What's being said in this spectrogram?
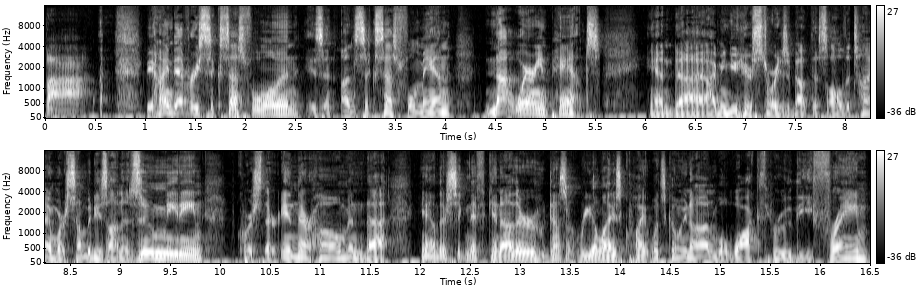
ba. behind every successful woman is an unsuccessful man not wearing pants. And uh, I mean, you hear stories about this all the time where somebody's on a Zoom meeting. Of course, they're in their home, and uh, you know, their significant other who doesn't realize quite what's going on will walk through the frame,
